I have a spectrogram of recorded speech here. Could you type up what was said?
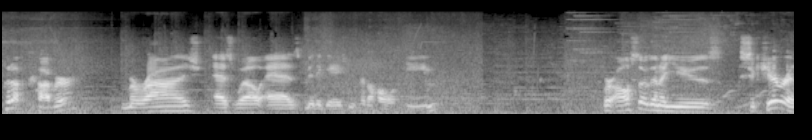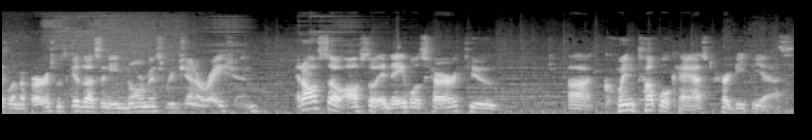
put up cover, mirage, as well as mitigation for the whole team. We're also going to use secure as burst, which gives us an enormous regeneration. It also also enables her to uh, quintuple cast her DPS.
